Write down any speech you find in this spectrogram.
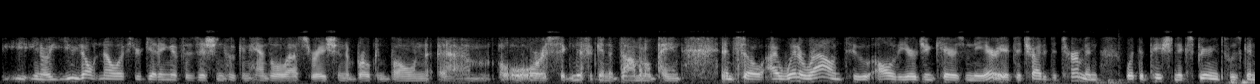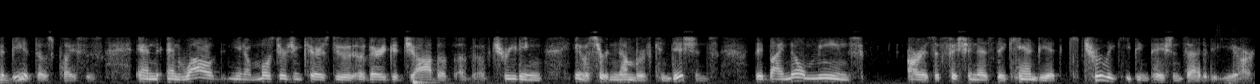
you know you don't know if you're getting a physician who can handle a laceration, a broken bone, um, or a significant abdominal pain. And so I went around to all the urgent cares in the area to try to determine what the patient experience was going to be at those places. And and while you know most urgent cares do a very good job of, of, of treating you know a certain number of conditions, they by no means are as efficient as they can be at truly keeping patients out of the ER.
